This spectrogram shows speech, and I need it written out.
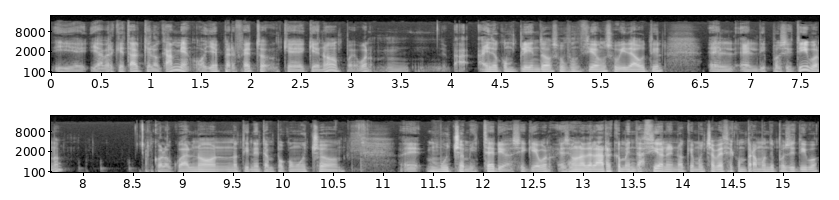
y, a ver qué tal, que lo cambian. Oye, perfecto, que, no, pues bueno, mm, ha ido cumpliendo su función, su vida útil el, el dispositivo, ¿no? Con lo cual no, no tiene tampoco mucho eh, mucho misterio. Así que bueno, esa es una de las recomendaciones, ¿no? Que muchas veces compramos un dispositivo,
